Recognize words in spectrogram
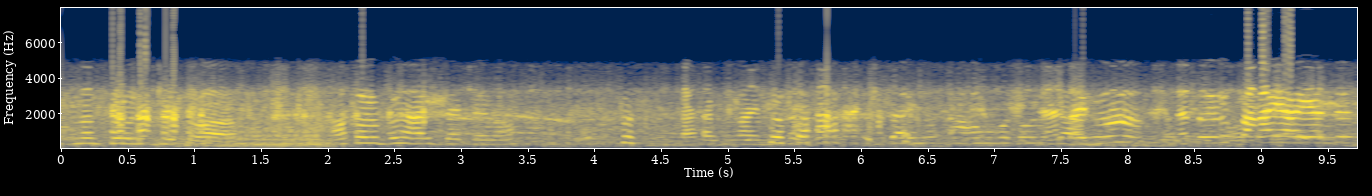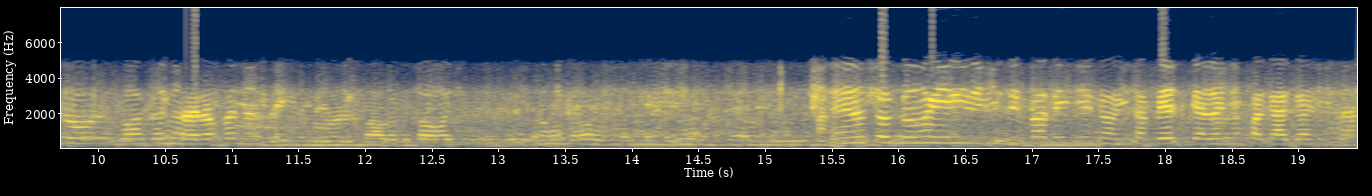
ng tulog dito ah. Nakatulog ba na agad dati, no? Natag mo nga matulog Natag mo. Natulog pa kaya yan dun, no? Mga ganun. Harapan ng table. Ay, nasa hanggang ngayon, iniisip pa rin yun, no? Isang beses ka lang yung pagagalitan.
